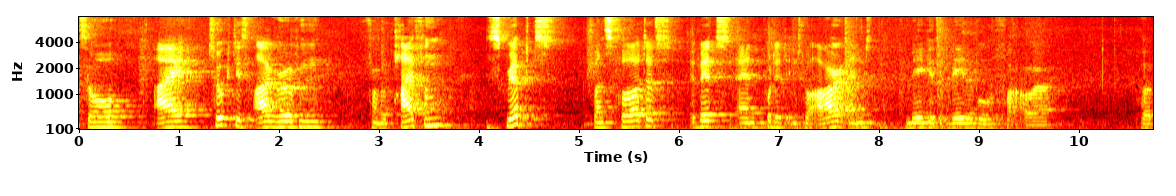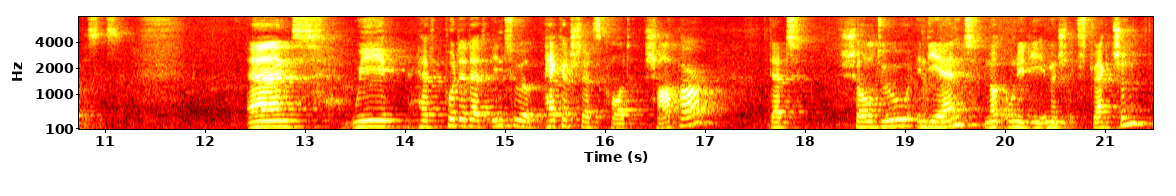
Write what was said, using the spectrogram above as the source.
So I took this algorithm from a Python script, transferred it a bit, and put it into R and make it available for our purposes. And we have put it into a package that's called shapAAR that shall do in the end not only the image extraction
